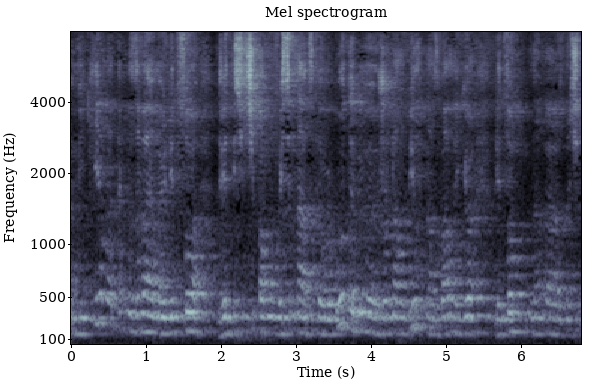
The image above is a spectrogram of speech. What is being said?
Микела, так называемое лицо 2018 года, журнал Билд назвал ее лицом значит,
